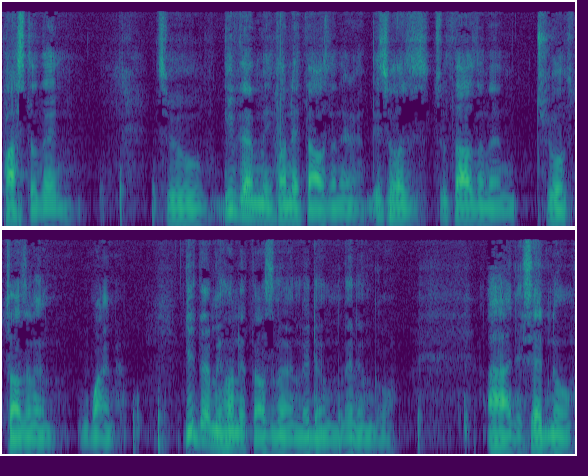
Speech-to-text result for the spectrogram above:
pastor then to give them a hundred thousand naira. This was 2002 or 2001. Give them a hundred thousand and let them let them go. Ah, they said no,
